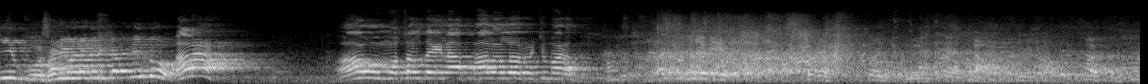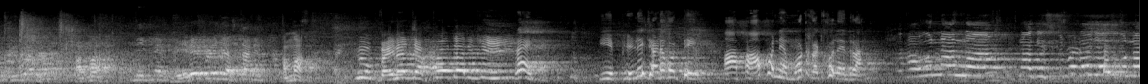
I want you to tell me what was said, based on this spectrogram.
ఈ ముసలి వాళ్ళ దగ్గరికి కదా నీకు ఆవు ముసలిదైన పాలల్లో రుచి మారదు. అది. అమ్మా నీకు నేను వేరే పెళ్ళి చేస్తాను. అమ్మా నువ్వు పైన చెప్పడానికి ఈ పెళ్ళి జడగొట్టి ఆ పాప నేను మూట కట్టుకోలేనురా. అవును నాకు ఇష్టపడే చేసుకున్నా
